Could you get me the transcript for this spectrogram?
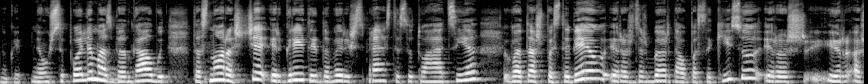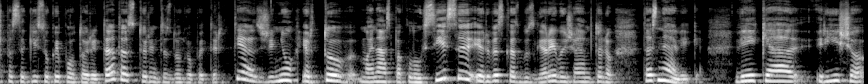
nu, kaip, neužsipuolimas, bet galbūt tas noras čia ir greitai dabar išspręsti situaciją, va, aš pastebėjau ir aš dabar tau pasakysiu ir aš, ir aš pasakysiu kaip autoritetas, turintis daugiau patirties, žinių ir tu manęs paklausysi ir viskas bus gerai, važiuojam toliau. Tas neveikia. Veikia ryšio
